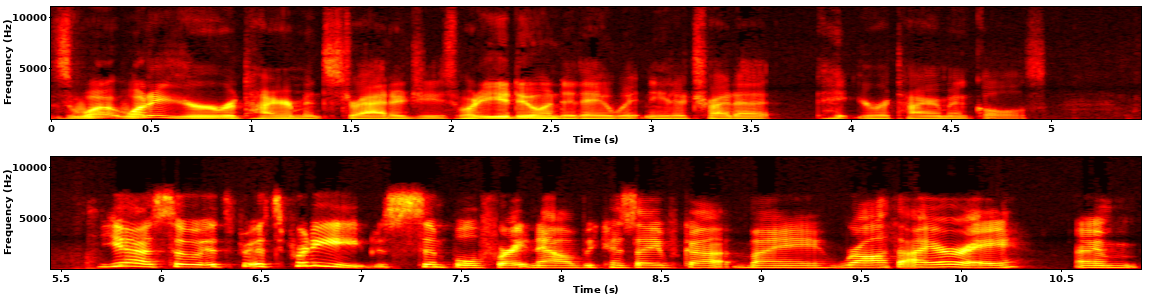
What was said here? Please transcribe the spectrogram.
So what what are your retirement strategies? What are you doing today, Whitney, to try to hit your retirement goals? Yeah, so it's it's pretty simple right now because I've got my Roth IRA. I'm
